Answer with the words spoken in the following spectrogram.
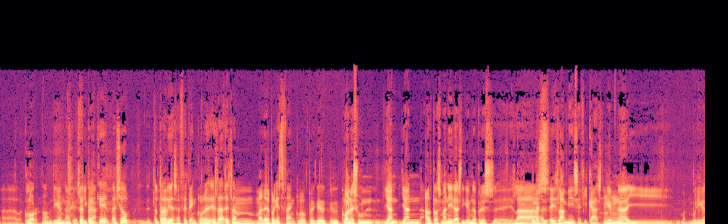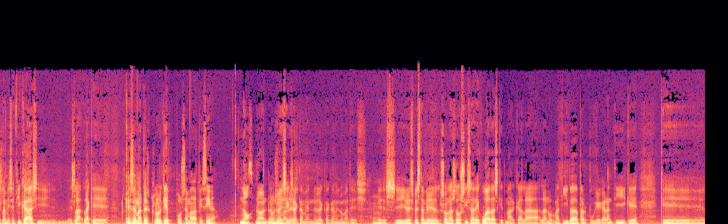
el clor, no? diguem-ne, que es Per, fica... perquè això tota la vida s'ha fet en clor. És la, és la manera... Per què es fa en clor? Perquè el clor... Bueno, és un, hi, ha, hi ha altres maneres, diguem-ne, però és, eh, és, la, La més- és la més eficaç, diguem-ne, i bueno, vull dir que és la més eficaç i és la, la que... Que és el mateix clor que posem a la piscina. No, no, No no, no, és exactament, no és exactament el mateix. Mhm. És, I després també són les dosis adequades que et marca la, la normativa per poder garantir que, que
